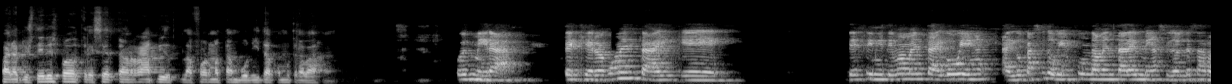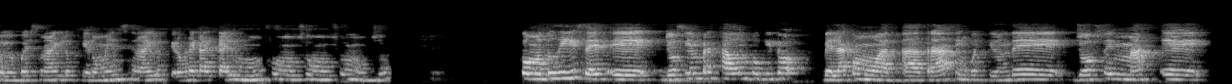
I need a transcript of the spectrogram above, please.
para que ustedes puedan crecer tan rápido, la forma tan bonita como trabajan? Pues mira, te quiero comentar que definitivamente algo bien, algo que ha sido bien fundamental en mí ha sido el desarrollo personal y lo quiero mencionar y lo quiero recalcar mucho, mucho, mucho, mucho. Como tú dices, eh, yo siempre he estado un poquito, ¿verdad? Como atrás en cuestión de, yo soy más eh,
